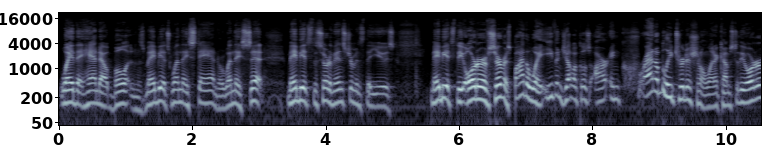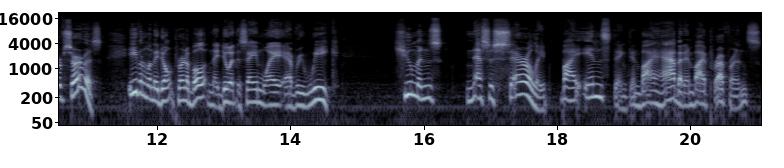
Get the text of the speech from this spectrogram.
way they hand out bulletins. Maybe it's when they stand or when they sit. Maybe it's the sort of instruments they use. Maybe it's the order of service. By the way, evangelicals are incredibly traditional when it comes to the order of service. Even when they don't print a bulletin, they do it the same way every week. Humans necessarily, by instinct and by habit and by preference,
